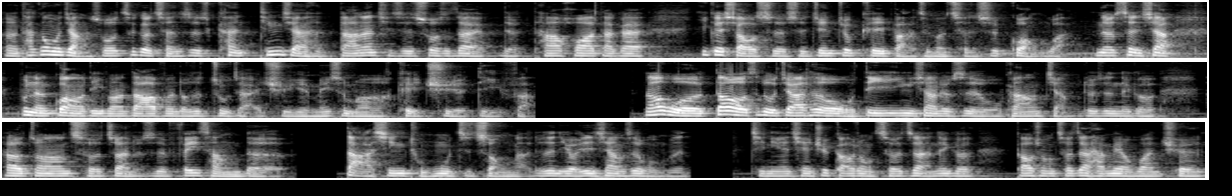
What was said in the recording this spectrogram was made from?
呃，他跟我讲说，这个城市看听起来很大，但其实说实在的，他花大概一个小时的时间就可以把整个城市逛完。那剩下不能逛的地方，大部分都是住宅区，也没什么可以去的地方。然后我到了斯图加特，我第一印象就是我刚刚讲，就是那个它的中央车站，就是非常的大兴土木之中啊，就是你有印象是我们几年前去高雄车站，那个高雄车站还没有完全。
